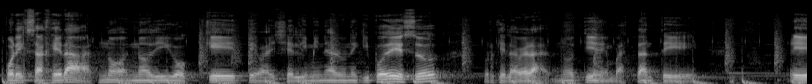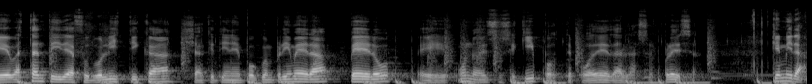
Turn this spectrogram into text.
por exagerar, no, no digo que te vaya a eliminar un equipo de eso, porque la verdad no tienen bastante eh, bastante idea futbolística, ya que tiene poco en primera, pero eh, uno de esos equipos te puede dar la sorpresa. Que mira,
